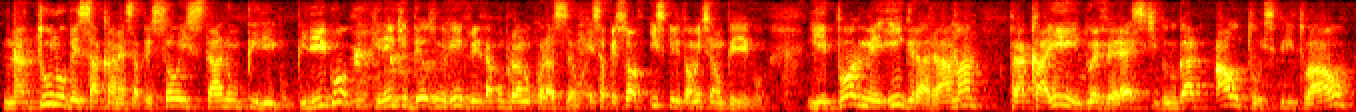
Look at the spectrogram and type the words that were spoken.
Natuno Besakana, essa pessoa está num perigo. Perigo que nem que Deus me livre, ele está com problema no coração. Essa pessoa espiritualmente está num perigo. Lipol me igra rama, para cair do Everest, do lugar alto espiritual,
